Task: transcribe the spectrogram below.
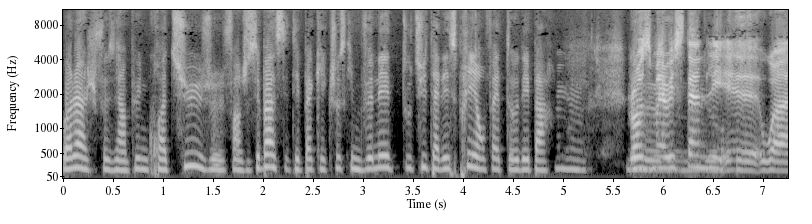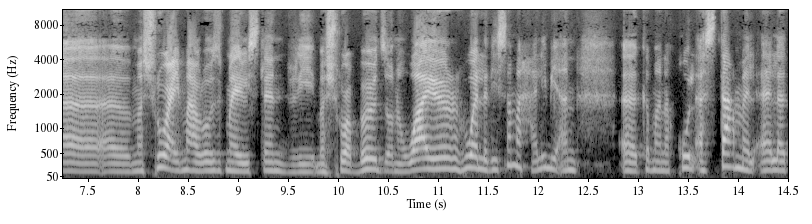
voilà, je faisais un peu une croix dessus. Je, enfin, je sais pas, c'était pas quelque chose qui me venait tout de suite à l'esprit en fait au départ. روزماري ستانلي ومشروعي مع روزماري ستانلي مشروع بيردز اون واير هو الذي سمح لي بان كما نقول استعمل آلة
